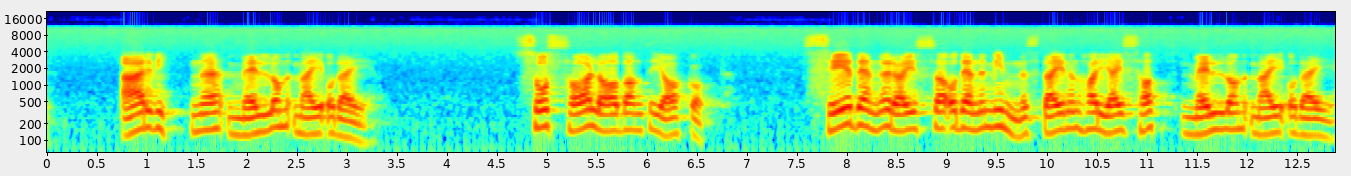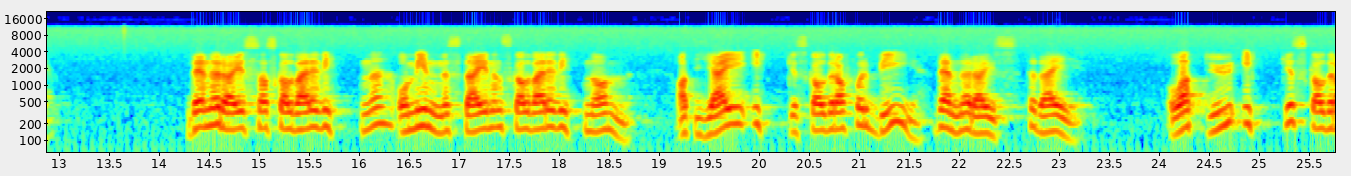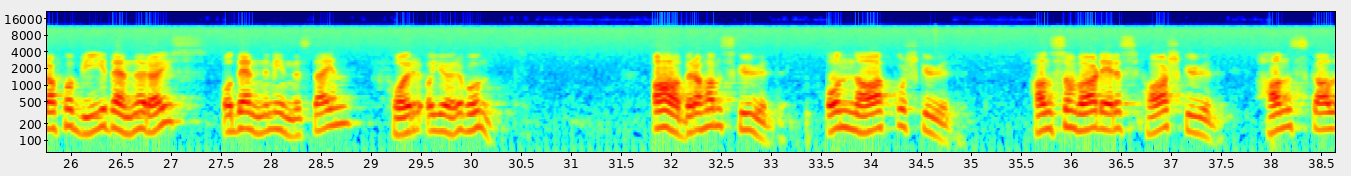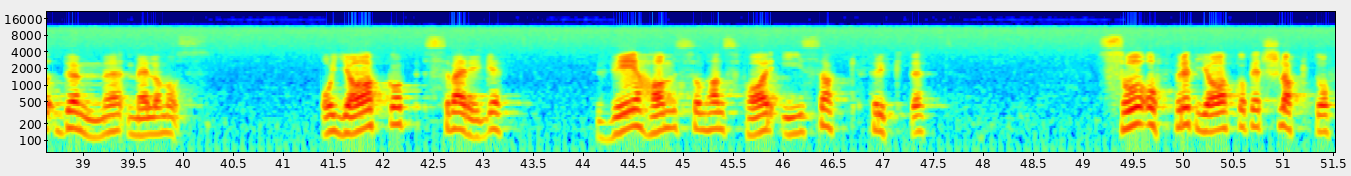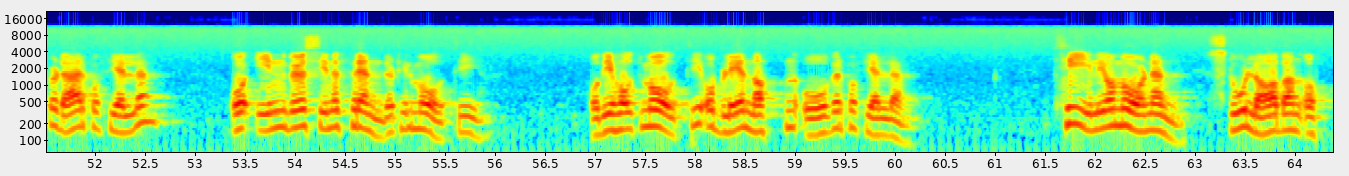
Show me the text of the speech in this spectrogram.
er vitne mellom meg og deg. Så sa Laban til Jakob.: Se, denne røysa og denne minnesteinen har jeg satt mellom meg og deg. Denne røysa skal være vitne, og minnesteinen skal være vitne om at jeg ikke skal dra forbi denne røys til deg, og at du ikke skal dra forbi denne røys og denne minnestein for å gjøre vondt. Abrahams Gud, og Nakors Gud, han som var deres fars Gud, han skal dømme mellom oss. Og Jakob sverget ved ham som hans far Isak fryktet. Så ofret Jakob et slakteoffer der på fjellet og innbød sine frender til måltid. Og de holdt måltid og ble natten over på fjellet. Tidlig om morgenen sto Laban opp.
